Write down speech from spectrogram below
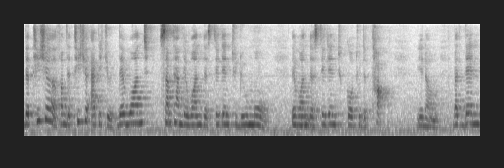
the teacher from the teacher attitude they want sometimes they want the student to do more they want the student to go to the top you know but then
